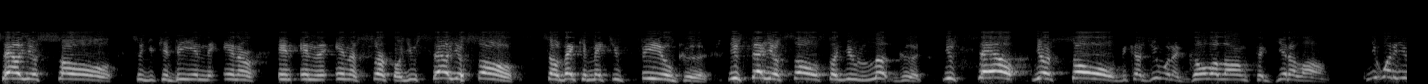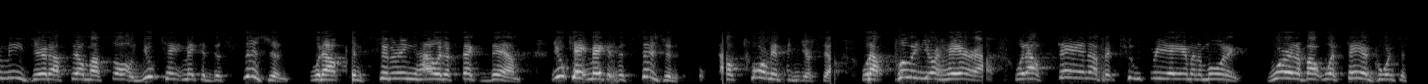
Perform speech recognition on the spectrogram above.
sell your soul so you can be in the inner in, in the inner circle. You sell your soul so they can make you feel good. You sell your soul so you look good. You sell your soul because you want to go along to get along. You, what do you mean, Jared? I sell my soul. You can't make a decision without considering how it affects them. You can't make a decision without tormenting yourself, without pulling your hair out, without staying up at 2, 3 a.m. in the morning worried about what they are going to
